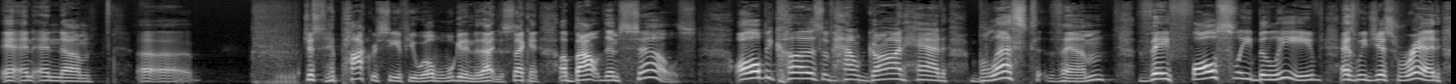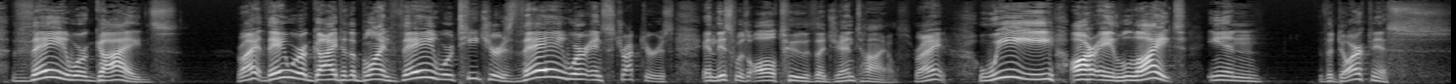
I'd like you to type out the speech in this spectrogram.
and, and um, uh, just hypocrisy, if you will, but we'll get into that in a second, about themselves. All because of how God had blessed them, they falsely believed, as we just read, they were guides, right? They were a guide to the blind. They were teachers. They were instructors. And this was all to the Gentiles, right? We are a light in the darkness,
